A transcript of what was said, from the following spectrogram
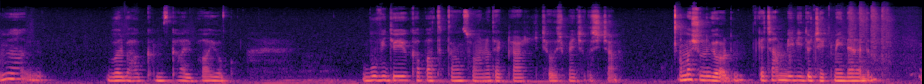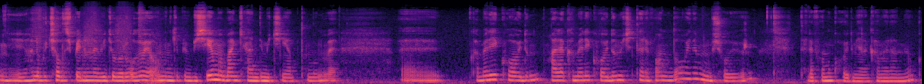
Ama böyle bir hakkımız galiba yok. Bu videoyu kapattıktan sonra tekrar çalışmaya çalışacağım. Ama şunu gördüm. Geçen bir video çekmeyi denedim. Ee, hani bu çalış benimle videoları oluyor ya onun gibi bir şey ama ben kendim için yaptım bunu ve e, kamerayı koydum. Hala kamerayı koyduğum için telefonda oynamamış oluyorum. Telefonu koydum yani kameram yok.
